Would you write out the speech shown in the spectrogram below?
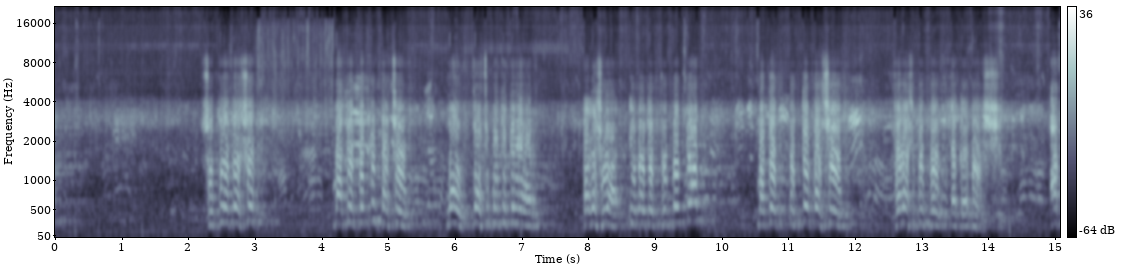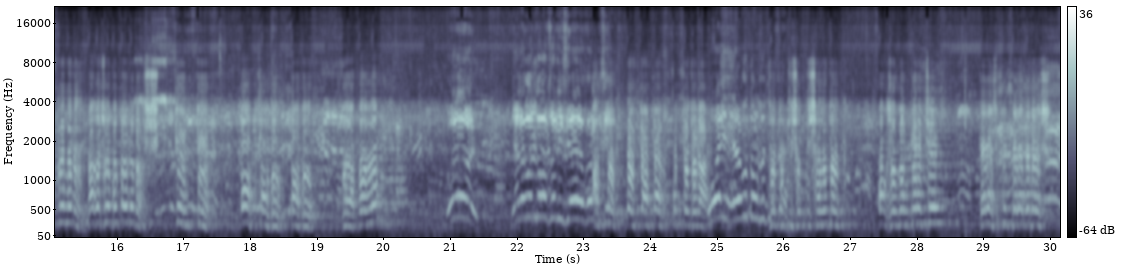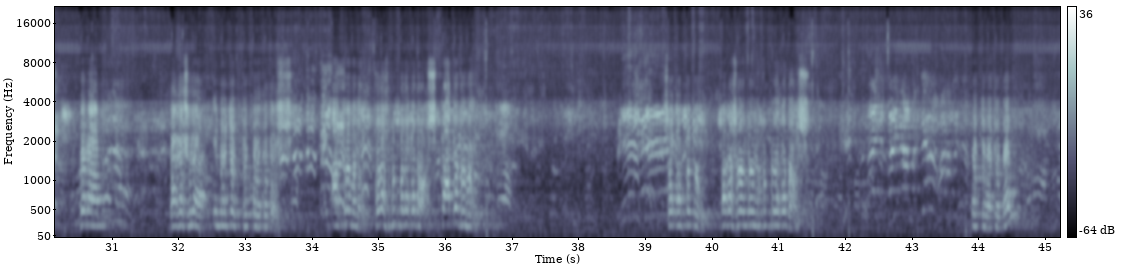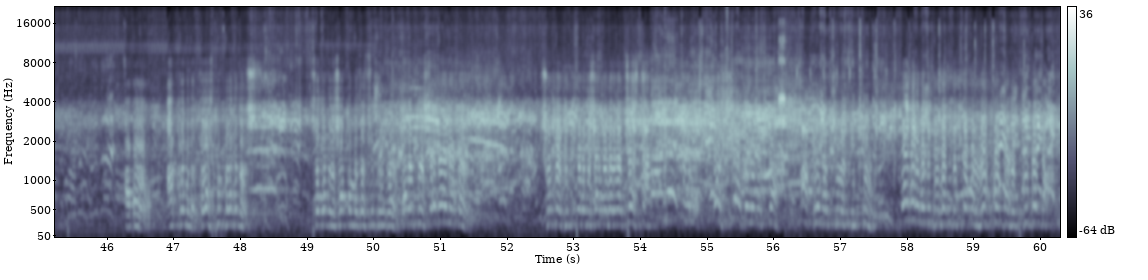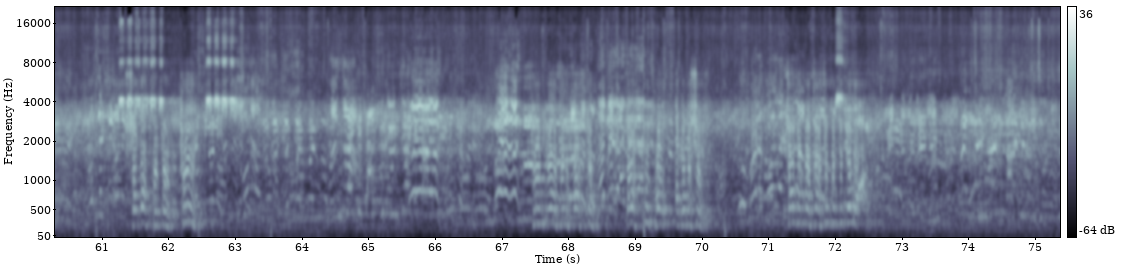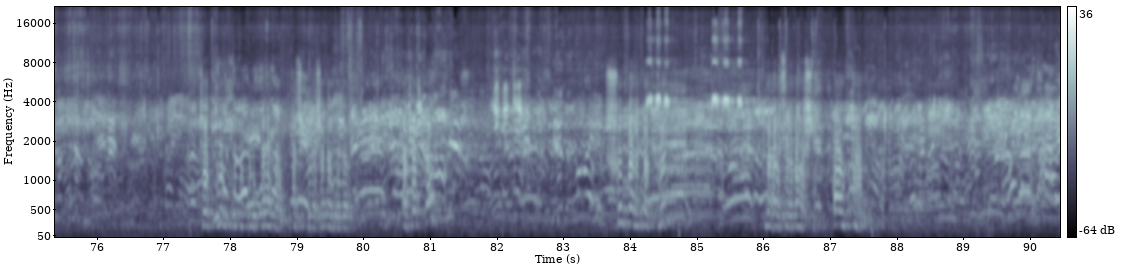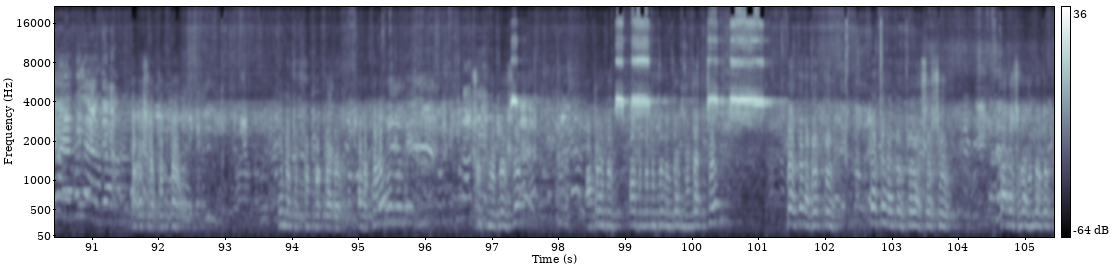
সুপ্রিয় দর্শক মাঠে দেখতে পাচ্ছেন লাল জার্সি পথে প্লেয়ার বাগাসুরা ইউনাইটেড ফুটবল ক্লাব। মাঠের উত্তর পাশে পলাশ ফুটবল একাদশ। আক্রমণে বাগাসুরা ফুটবল একাদশ, কিন্তু অফ সাইডে তাদের ধরা পড়ল। উত্তেজনা প্রযুক্তি শক্তিশালী অংশগ্রহণ করেছে। পলাশ ফুটবল একাদশ। বনাম বাগাসুরা ইউনাইটেড ফুটবল একাদশ। আক্রমণে পলাশ ফুটবল একাদশ। কাকে দেবে সেখান থেকে বাগাসুরা ইউনাইটেড ফুটবল একাদশ। অন্যমাত্র দেন আবারও আক্রমণে পলাশ ফুটবল একাদশ। সেখান থেকে সাত নম্বর দশ কারণ তো সেখানে নম্বর। সুন্দর করে সামনে বাড়ানোর চেষ্টা। অসাধারণ একটা আক্রমণ ছিল কিন্তু এবার মধ্যে বিপদ মুক্ত করে লক্ষ্য তাদের বিপদ সেখান থেকে থ্রি একাদশে। চার নম্বর চারশো করতে খেলোয়াড় সত্যি ফলাফল সেটা অপেক্ষা। সুন্দর একটা থ্রি মেঘার ছেড়ে বাসি পাল্টু বাগাসুরা ফুটবল ইউনাইটেড ফুটবল ক্লাবের অনুকূলে আপনাদের অবগতির জন্য জানিয়ে যাচ্ছে। বলতে না বলতে প্রথমত খেলা শেষে বাগাসুরা ইউনাইটেড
